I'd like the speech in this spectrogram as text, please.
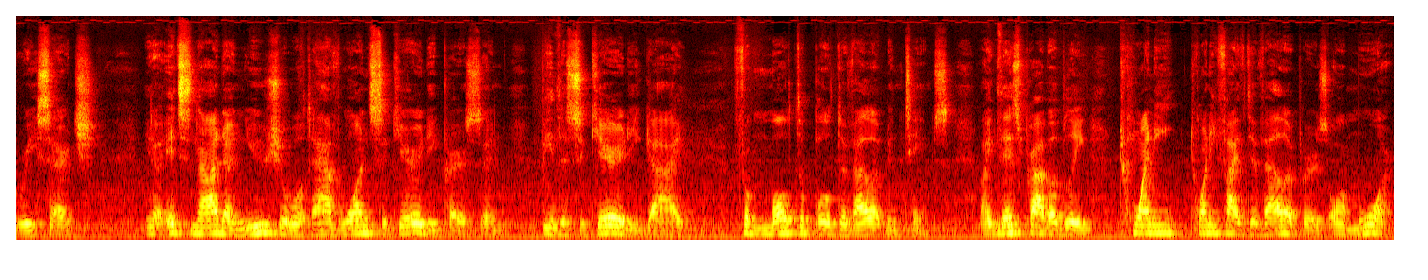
research, you know, it's not unusual to have one security person be the security guy for multiple development teams. Like there's probably 20, 25 developers or more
